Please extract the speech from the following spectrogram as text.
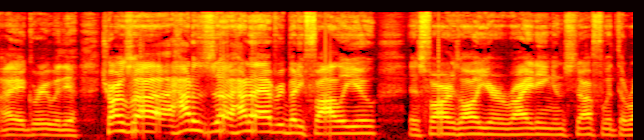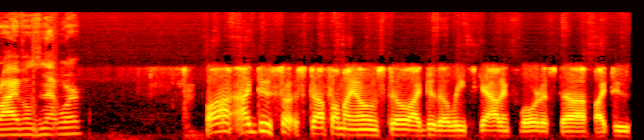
I agree with you, Charles. Uh, how does uh, how does everybody follow you as far as all your writing and stuff with the Rivals Network? Well, I do stuff on my own still. I do the elite scouting Florida stuff. I do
